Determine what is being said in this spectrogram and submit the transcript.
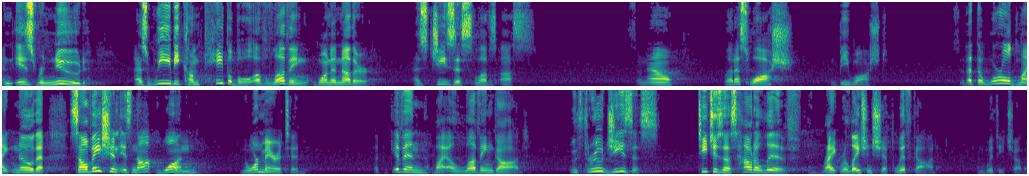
and is renewed as we become capable of loving one another as Jesus loves us. So now, let us wash and be washed so that the world might know that salvation is not won nor merited, but given by a loving God who, through Jesus, teaches us how to live in right relationship with God and with each other.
